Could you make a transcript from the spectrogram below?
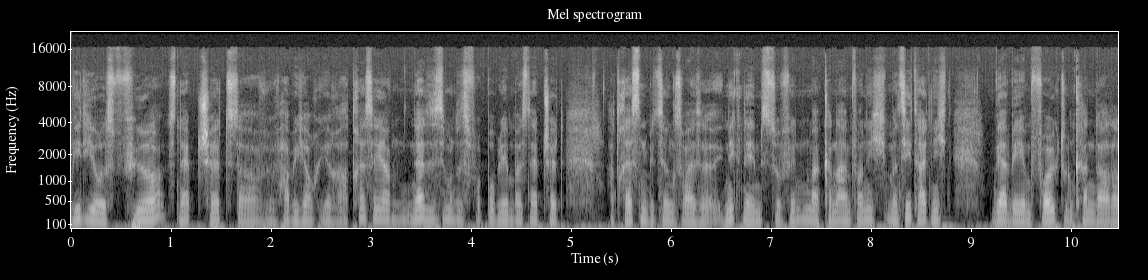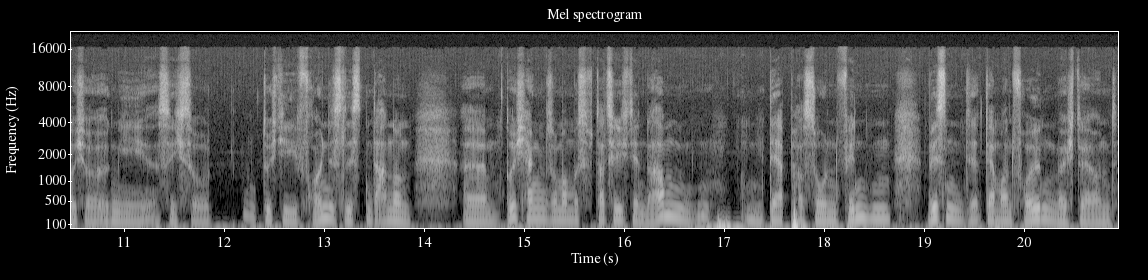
Videos für Snapchat, da habe ich auch ihre Adresse her. Ja, das ist immer das Problem bei Snapchat, Adressen bzw. Nicknames zu finden. Man kann einfach nicht, man sieht halt nicht, wer wem folgt und kann dadurch irgendwie sich so durch die Freundeslisten der anderen äh, durchhangeln, sondern man muss tatsächlich den Namen der Person finden, wissen, der, der, man folgen möchte. Und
